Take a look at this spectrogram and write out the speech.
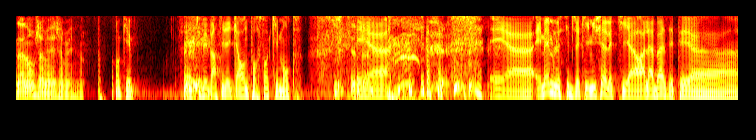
Non, non, jamais, jamais. non. Ok. Ça, tu fais partie des 40% qui montent. Et, euh, et, euh, et même le site Jackie Michel, qui alors, à la base était euh,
